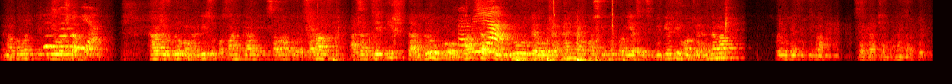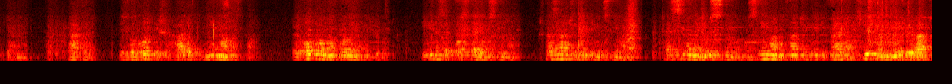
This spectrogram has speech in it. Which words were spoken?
Nema govoriti bilo šta. Kaže u drugom hadisu poslanik Ali Salatu Salam, a zar će išta drugo bacati ljude u džehennem osim njihov jezici? Mi bježimo od džehennema, svojim jezicima se vraćamo nazad u džehennem. Dakle, izgovoriti šahadet nije mala stvar. To je ogromna promjena u životu. I ime se postaje musliman. Šta znači biti musliman? Esleme muslimo, musliman znači biti predan. Svi smo mi bili u ratu,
